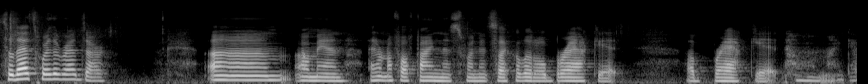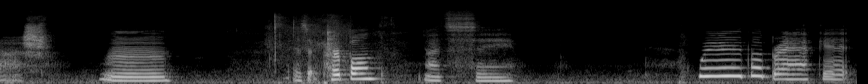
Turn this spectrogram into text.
so that's where the reds are. Um, oh man, I don't know if I'll find this one. It's like a little bracket. A bracket. Oh my gosh. Hmm. Is it purple? Let's see. Where the bracket?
